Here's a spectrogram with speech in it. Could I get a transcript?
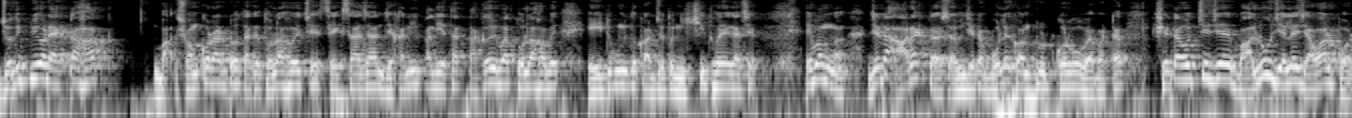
জ্যোতিপ্রিয়র একটা হাত বা শঙ্করাড্ড তাকে তোলা হয়েছে, শেখ শাহজাহান যেখানেই পালিয়ে থাক তাকেও এবার তোলা হবে। এইটুকুনি তো কার্যত নিশ্চিত হয়ে গেছে। এবং যেটা আর একটা আমি যেটা বলে কনক্লুড করব ব্যাপারটা, সেটা হচ্ছে যে বালু জেলে যাওয়ার পর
